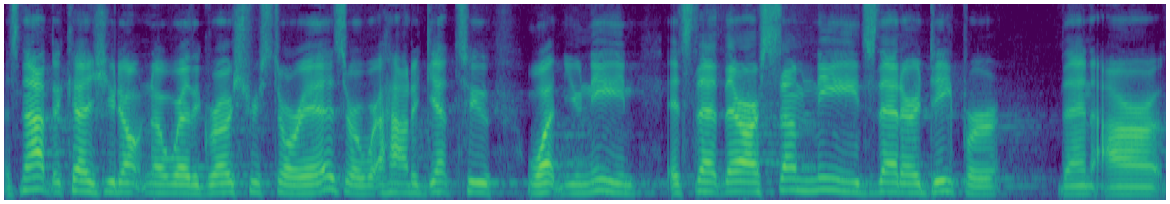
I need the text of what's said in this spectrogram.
It's not because you don't know where the grocery store is or how to get to what you need. It's that there are some needs that are deeper than our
